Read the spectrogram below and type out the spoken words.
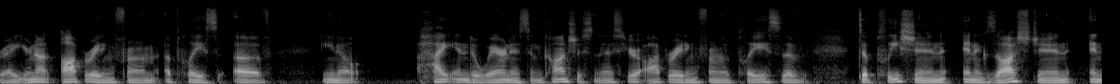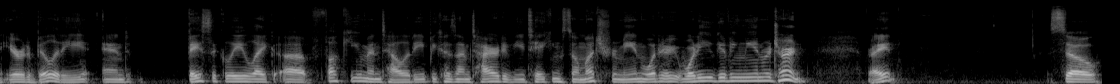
right? You're not operating from a place of you know heightened awareness and consciousness, you're operating from a place of depletion and exhaustion and irritability and basically like a fuck you mentality because I'm tired of you taking so much from me and what are what are you giving me in return? Right? So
